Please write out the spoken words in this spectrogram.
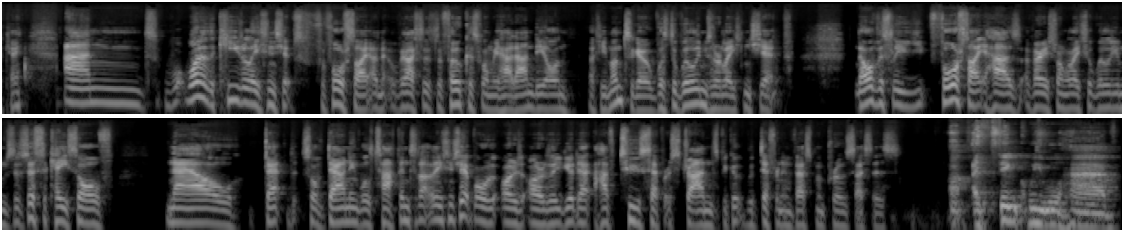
Okay. And w- one of the key relationships for Foresight, and this was the focus when we had Andy on a few months ago, was the Williams relationship. Now, obviously, Foresight has a very strong relationship with Williams. Is this a case of now that sort of Downing will tap into that relationship, or, or, or are they going to have two separate strands because with different investment processes? I think we will have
